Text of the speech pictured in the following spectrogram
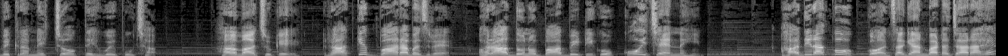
विक्रम ने चौंकते हुए पूछा। हम आ चुके। रात के बारह बज रहे और आप दोनों बाप बेटी को कोई चैन नहीं। आधी रात को कौन सा ज्ञान बांटा जा रहा है?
